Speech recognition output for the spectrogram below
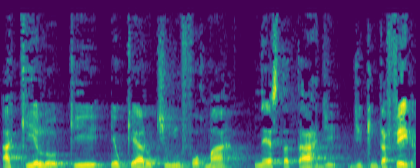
aquilo que eu quero te informar nesta tarde de quinta-feira.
